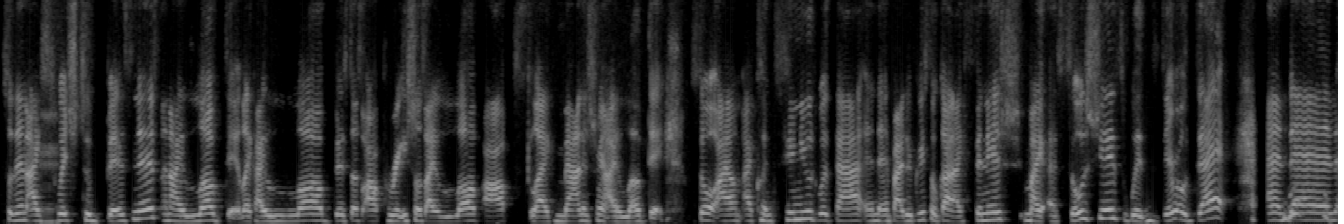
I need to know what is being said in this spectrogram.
So then I mm. switched to business, and I loved it. Like I love business operations, I love ops, like management. I loved it. So um, I continued with that, and then by the grace of God, I finished my associates with zero debt. And then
